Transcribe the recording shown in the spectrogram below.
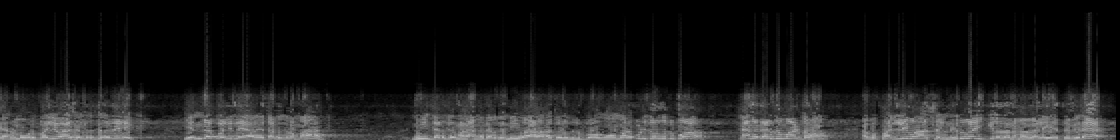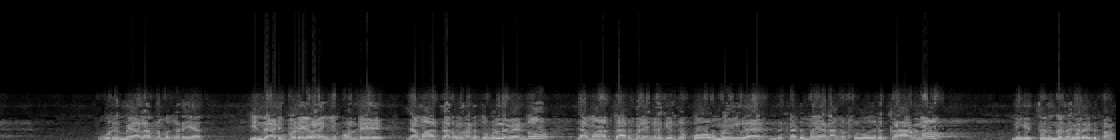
200 பள்ளிவாசல் இருக்கிறது. எந்த பள்ளியில யாரையும் தடுக்கிறோமா? நீ தடுக்கமா நாங்க தடுக்க நீ அழகா தொழுதுட்டு போவோம் மறுபடி தொழுதுட்டு போ. நாங்க தடுக்க மாட்டோம். அப்ப பள்ளிவாசல் நிர்வகிக்கிறத நம்ம வேலையே தவிர உரிமையாளர் நம்ம கிடையாது. இந்த அடிப்படையை வழங்கி கொண்டு ஜமாத்தார்கள் நடந்து கொள்ள வேண்டும். ஜமாத்தார் மேல எங்களுக்கு எந்த கோபமும் இல்லை. இந்த கடுமையா நாங்க சொல்வதற்கு காரணம் நீங்க திருந்தணுங்கிறதுக்கு தான்.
